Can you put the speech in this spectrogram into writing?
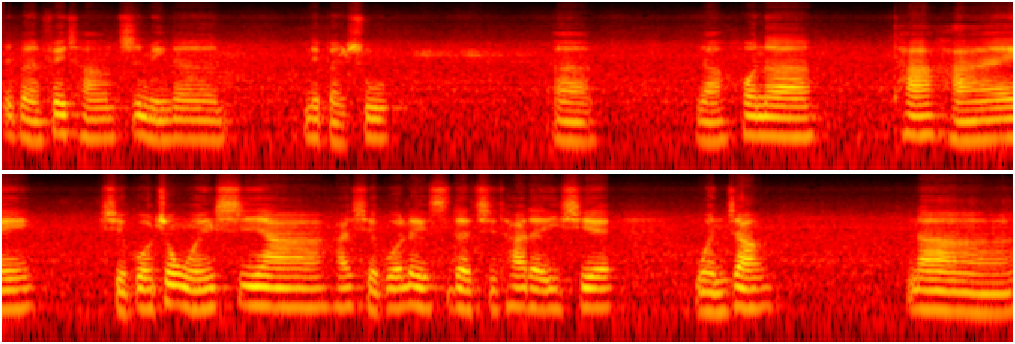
日本非常知名的那本书，嗯，然后呢，他还写过中文系呀，还写过类似的其他的一些文章，那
